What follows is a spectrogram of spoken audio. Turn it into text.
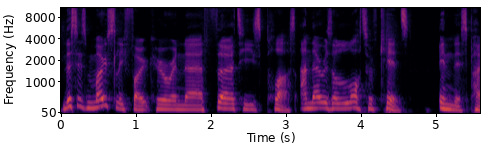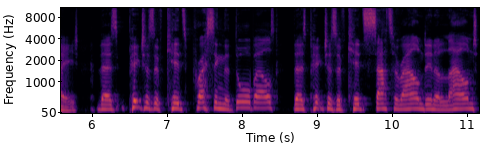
This is mostly folk who are in their 30s plus, and there is a lot of kids in this page. There's pictures of kids pressing the doorbells. There's pictures of kids sat around in a lounge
